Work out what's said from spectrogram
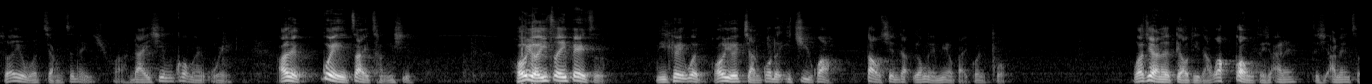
所以我讲真的一句话，乃心共为为，而且贵在诚信。侯友谊这一辈子，你可以问侯友谊讲过的一句话，到现在永远没有改过过。我这样的标题啦，我讲就是安尼，就是安尼走。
